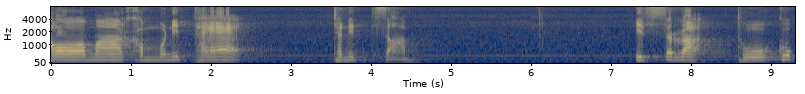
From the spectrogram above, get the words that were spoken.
ต่อมาคอมมิวนิสต์แท้ ชนิดสามอิสระถูกคุก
